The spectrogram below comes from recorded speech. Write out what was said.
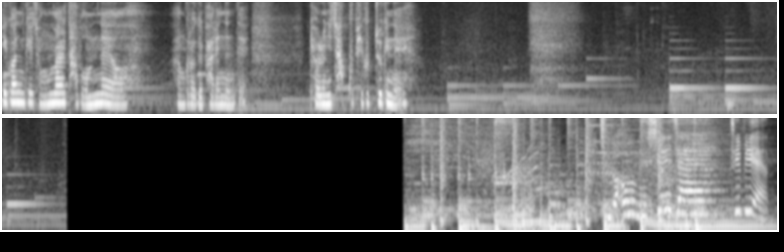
이 관계 정말 답 없네요. 안 그러길 바랬는데 결론이 자꾸 비극 쪽이네. 즐거움의 시작 TVN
